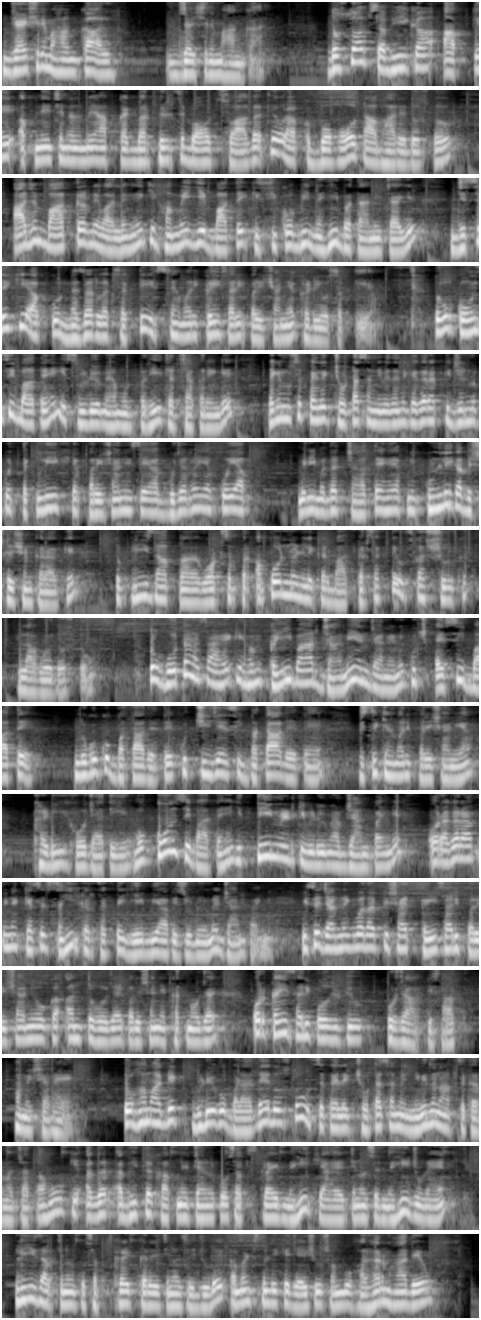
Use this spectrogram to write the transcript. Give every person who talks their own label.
Speaker 1: जय श्री महाकाल। जय श्री महाकाल। दोस्तों, आप सभी का आपके अपने चैनल में आपका एक बार फिर से बहुत स्वागत है और आपका बहुत आभार है दोस्तों। आज हम बात करने वाले हैं कि हमें ये बातें किसी को भी नहीं बतानी चाहिए, जिससे कि आपको नज़र लग सकती है, इससे हमारी कई सारी परेशानियाँ खड़ी हो सकती है। तो वो कौन सी बातें हैं, इस वीडियो में हम उन पर ही चर्चा करेंगे। लेकिन उससे पहले एक छोटा सा निवेदन है कि अगर आपके जीवन में कोई तकलीफ़ या परेशानी से आप गुजर रहे हैं या कोई आप मेरी मदद चाहते हैं अपनी कुंडली का विश्लेषण करा के तो प्लीज़ आप व्हाट्सएप पर अपॉइंटमेंट लेकर बात कर सकते हैं, उसका शुल्क लागू है दोस्तों। तो होता ऐसा है कि हम कई बार जाने अनजाने में कुछ ऐसी बातें लोगों को बता देते हैं, कुछ चीज़ें ऐसी बता देते हैं, जिससे कि हमारी परेशानियाँ खड़ी हो जाती है। वो कौन सी बातें हैं? ये तीन मिनट की वीडियो में आप जान पाएँगे। और अगर आप इन्हें कैसे सही कर सकते हैं, ये भी आप इस वीडियो में जान पाएँगे। इसे जानने के बाद आपकी शायद कई सारी परेशानियों का अंत हो जाए, परेशानियाँ खत्म हो जाए और कई सारी पॉजिटिव ऊर्जा आपके साथ हमेशा रहे। तो हम आगे वीडियो को बढ़ाते हैं दोस्तों। उससे पहले एक छोटा सा मैं निवेदन आपसे करना चाहता हूँ कि अगर अभी तक आपने चैनल को सब्सक्राइब नहीं किया है, चैनल से नहीं जुड़े हैं, प्लीज़ आप चैनल को सब्सक्राइब करें, चैनल से जुड़े। कमेंट्स में लिखे जय शिव शंभु, हर हर महादेव।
